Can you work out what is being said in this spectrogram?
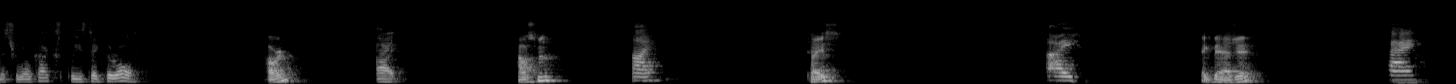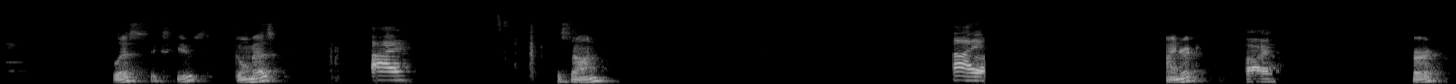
Mr. Wilcox, please take the roll. Howard? Aye. Hausman? Aye. Theis? Aye. Agbaje? Aye. Bliss, excused. Gomez? Aye. Hassan? Aye. Heinrich? Aye. Her?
